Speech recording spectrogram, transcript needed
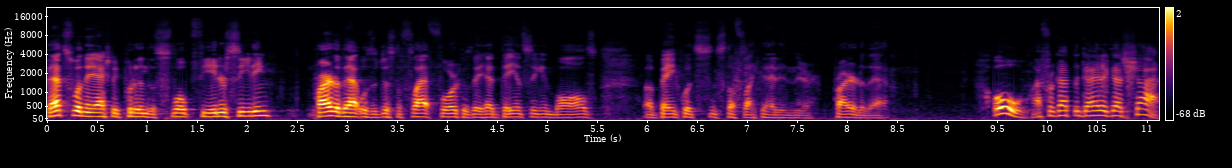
That's when they actually put in the slope theater seating. Prior to that was just a flat floor because they had dancing and balls, uh, banquets and stuff like that in there. Prior to that. Oh, I forgot the guy that got shot.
